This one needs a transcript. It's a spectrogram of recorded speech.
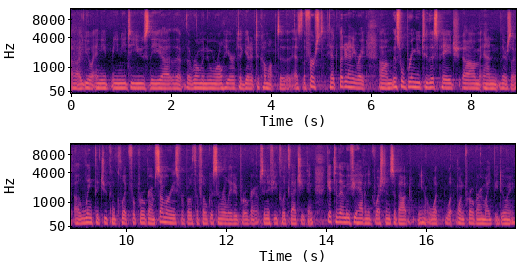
uh, you, and you, you, need to use the, the, the Roman numeral here to get it to come up to as the first hit, but at any rate, um, this will bring you to this page, um, and there's a, a, link that you can click for program summaries for both the focus and related programs. And if you click that, you can get to them if you have any questions about you know, what, what one program might be doing.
